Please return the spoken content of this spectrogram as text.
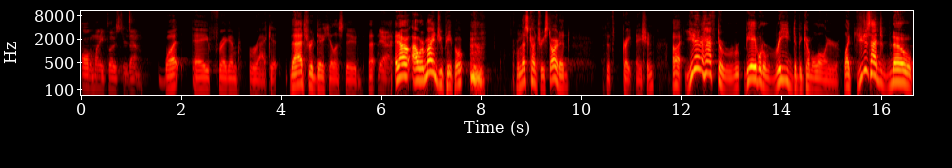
all the money flows through them. What a friggin' racket! That's ridiculous, dude. That- Yeah. And I'll, I'll remind you, people, when this country started, this great nation, uh, you didn't have to r- be able to read to become a lawyer. Like you just had to know,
